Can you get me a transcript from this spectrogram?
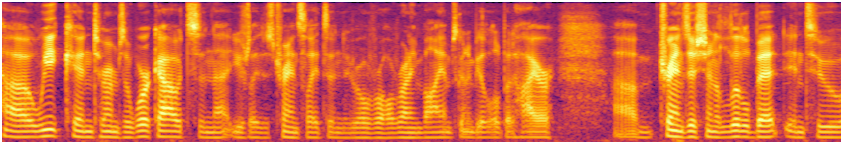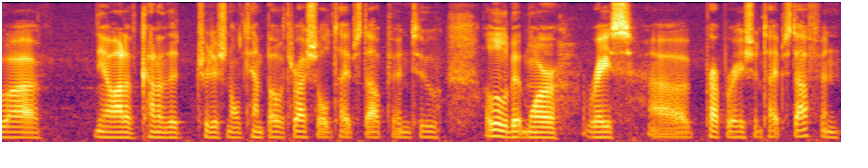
uh, week in terms of workouts, and that usually just translates into your overall running volume is going to be a little bit higher. Um, transition a little bit into uh, you know out of kind of the traditional tempo threshold type stuff into a little bit more race uh, preparation type stuff, and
